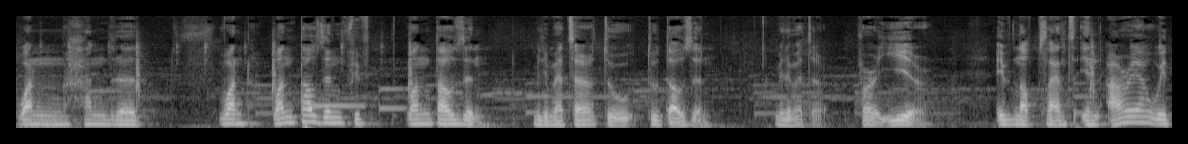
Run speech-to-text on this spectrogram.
100 one 1000 1000 millimeter to 2000 millimeter per year. If not planted in area with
